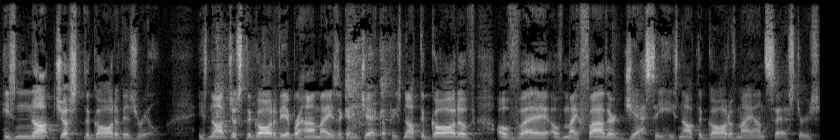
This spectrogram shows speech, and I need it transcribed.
He's not just the God of Israel. He's not just the God of Abraham, Isaac, and Jacob. He's not the God of, of, uh, of my father Jesse. He's not the God of my ancestors.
